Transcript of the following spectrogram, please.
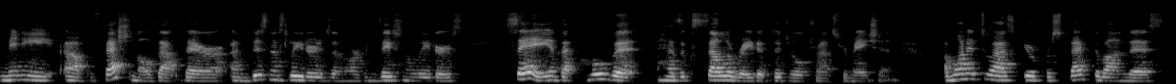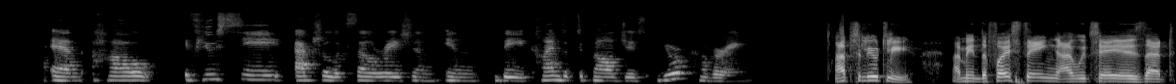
many uh, professionals out there and business leaders and organizational leaders say that COVID has accelerated digital transformation. I wanted to ask your perspective on this and how, if you see actual acceleration in the kinds of technologies you're covering. Absolutely. I mean, the first thing I would say is that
